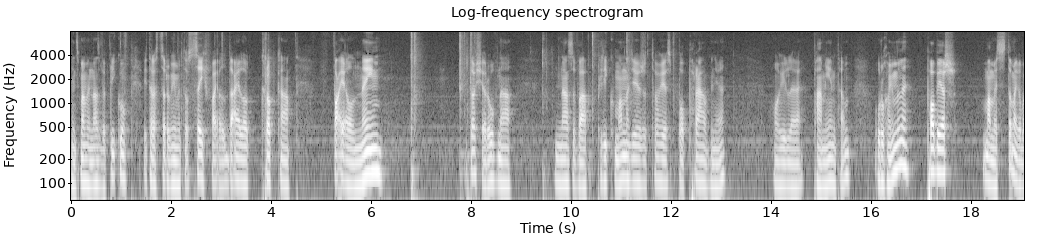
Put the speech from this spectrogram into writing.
Więc mamy nazwę pliku i teraz co robimy to save file dialog. file name to się równa nazwa pliku. Mam nadzieję, że to jest poprawnie, o ile pamiętam. Uruchomimy, pobierz, mamy 100 MB,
